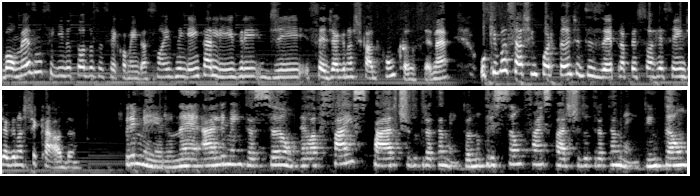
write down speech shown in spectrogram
Bom, mesmo seguindo todas as recomendações, ninguém está livre de ser diagnosticado com câncer, né? O que você acha importante dizer para a pessoa recém-diagnosticada? Primeiro, né, a alimentação, ela faz parte do tratamento, a nutrição faz parte do tratamento. Então,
